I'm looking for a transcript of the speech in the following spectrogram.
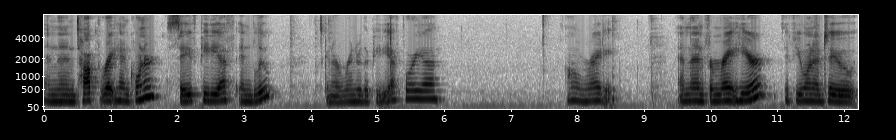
And then top right hand corner, save PDF in blue. It's going to render the PDF for you. Alrighty. And then from right here, if you wanted to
